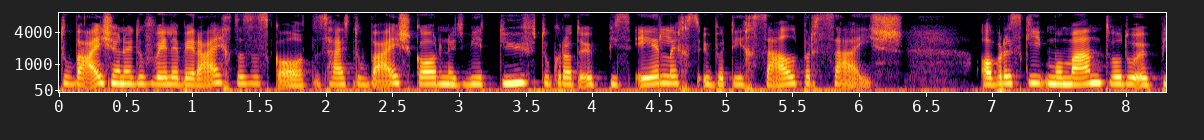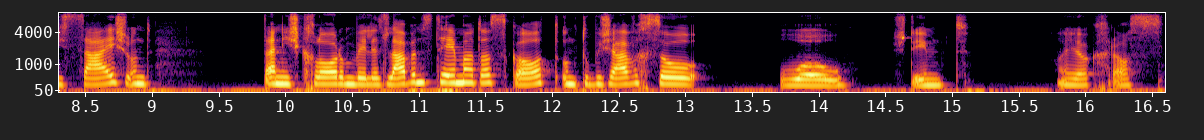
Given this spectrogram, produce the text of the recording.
du weißt ja nicht, auf welchen Bereich das es geht. Das heißt, du weißt gar nicht, wie tief du gerade etwas Ehrliches über dich selber sagst. Aber es gibt Momente, wo du etwas sagst und dann ist klar, um welches Lebensthema das geht und du bist einfach so, wow, stimmt. Ah ja, krass.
